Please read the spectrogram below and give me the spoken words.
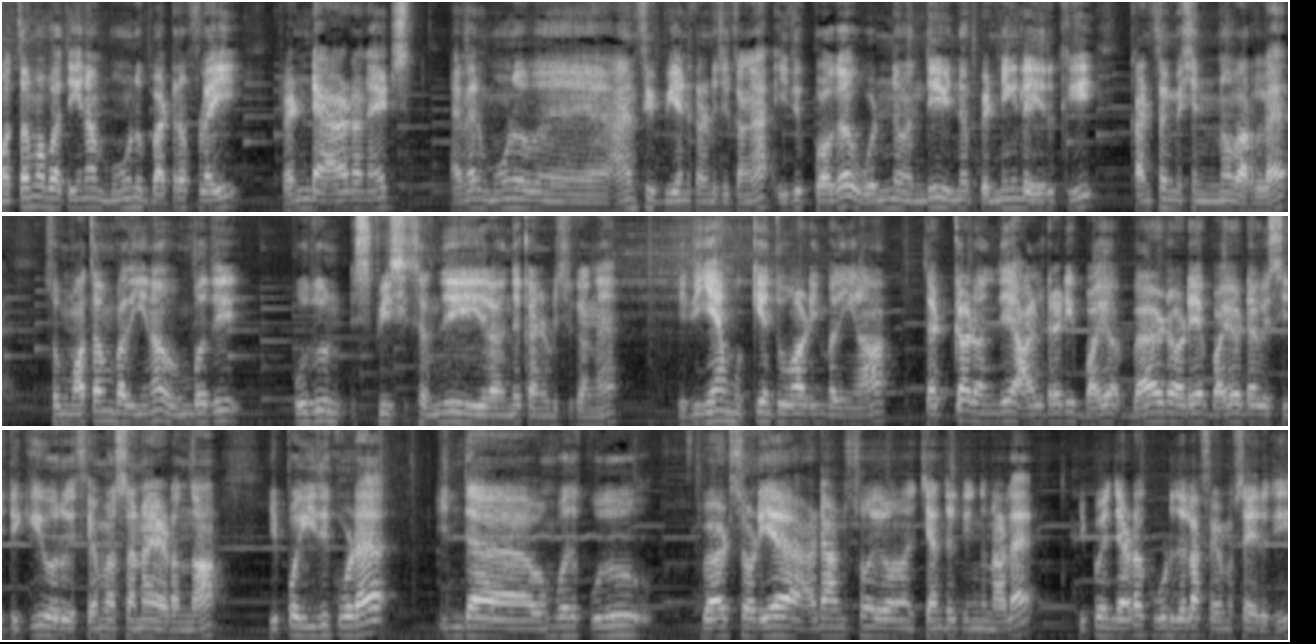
மொத்தமாக பார்த்தீங்கன்னா மூணு பட்டர்ஃப்ளை ரெண்டு ஆடனைட்ஸ் அதுமாதிரி மூணு ஆம்ஃபிபியன் கண்டுபிடிச்சிருக்காங்க. இது போக ஒன்று வந்து இன்னும் பெண்டிங்கில் இருக்குது கன்ஃபர்மேஷன் இன்னும் வரல. ஸோ மொத்தம் பார்த்தீங்கன்னா ஒன்பது புது ஸ்பீசிஸ் வந்து இதில் வந்து கண்டுபிடிச்சிருக்காங்க. இது ஏன் முக்கியத்துவம் அப்படின்னு பார்த்தீங்கன்னா தட்காடு வந்து ஆல்ரெடி பயோ பேர்டோடைய பயோடைவர்சிட்டிக்கு ஒரு ஃபேமஸான இடம் தான். இப்போ இது கூட இந்த ஒன்பது புது பேர்ட்ஸோடைய அடான்ஸும் சேர்ந்துருக்குங்கனால இப்போ இந்த இடம் கூடுதலாக ஃபேமஸ் ஆயிருக்கு.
